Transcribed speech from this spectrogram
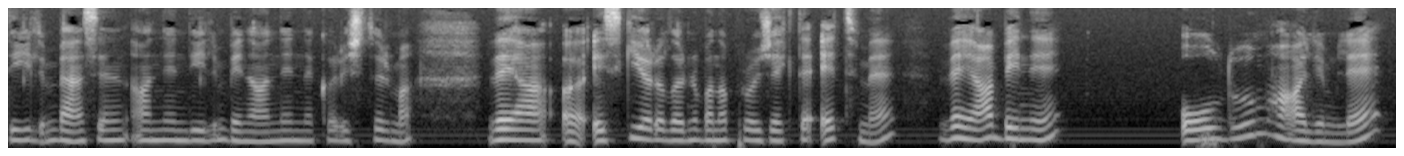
değilim, ben senin annen değilim, beni annenle karıştırma. Veya e, eski yaralarını bana projekte etme veya beni olduğum halimle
